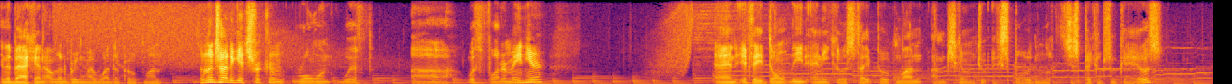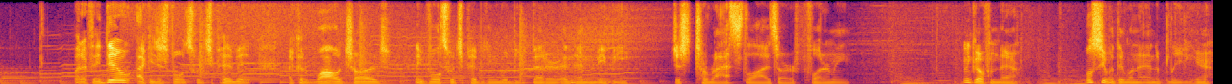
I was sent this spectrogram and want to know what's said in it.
In the back end, I'm to bring my weather Pokemon. So I'm to try to get Trick Room rolling with, uh, with Fluttermane here. And if they don't lead any ghost type Pokemon, I'm just going to explode and look just pick up some KOs. But if they do, I could just Volt Switch Pivot. I could Wild Charge. I think Volt Switch Pivoting would be better. And then maybe just Terastallize or flutter. And go from there. We'll see what they want to end up leading here.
